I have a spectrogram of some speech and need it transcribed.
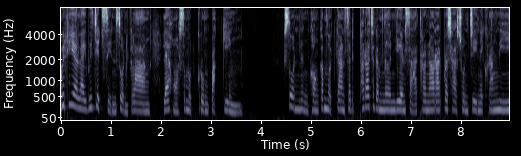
วิทยาลัยวิจิตรศิลป์ส่วนกลาง และหอสมุดกรุงปักกิ่ง ส่วนหนึ่งของกำหนดการเสด็จพระราชดำเนินเยือนสาธารณรัฐประชาชนจีนในครั้งนี้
